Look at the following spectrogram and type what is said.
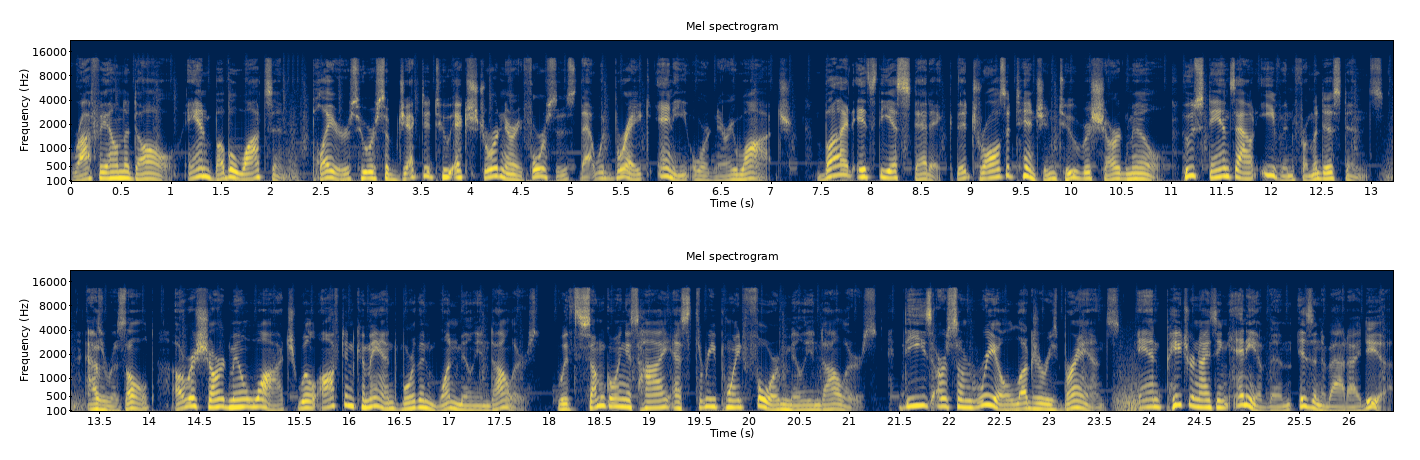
Rafael Nadal, and Bubba Watson, players who are subjected to extraordinary forces that would break any ordinary watch. But it's the aesthetic that draws attention to Richard Mille, who stands out even from a distance. As a result, a Richard Mille watch will often command more than $1 million, with some going as high as $3.4 million. These are some real luxuries brands, and patronizing any of them isn't a bad idea.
